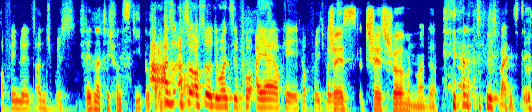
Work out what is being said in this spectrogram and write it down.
auf wen du jetzt ansprichst. Ich rede natürlich von Stipe. Ah, also, achso, achso, du meinst den vor. Ah ja, okay, ich habe völlig vergessen. Chase, Chase Sherman, meinte er. Ja, natürlich meine ich den.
